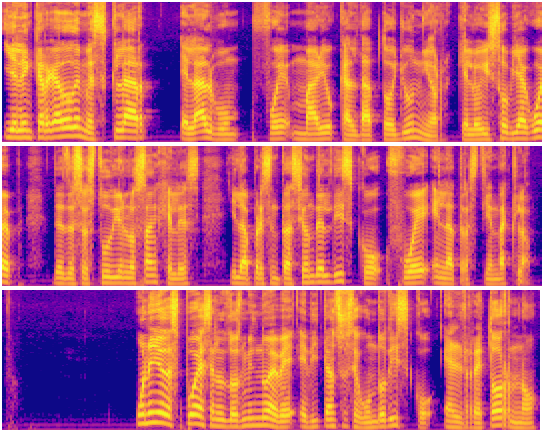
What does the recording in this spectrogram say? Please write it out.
Y el encargado de mezclar el álbum fue Mario Caldato Jr., que lo hizo vía web desde su estudio en Los Ángeles y la presentación del disco fue en la Trastienda Club. Un año después, en el 2009, editan su segundo disco, El Retorno,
